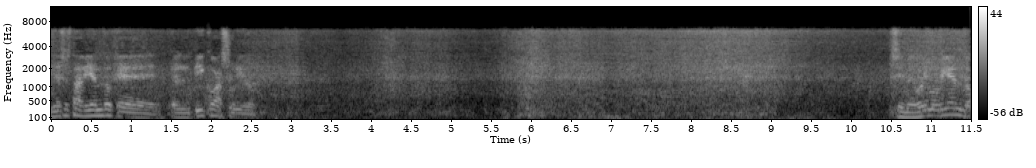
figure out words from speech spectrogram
y ya se está viendo que el pico ha subido. Si me voy moviendo,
